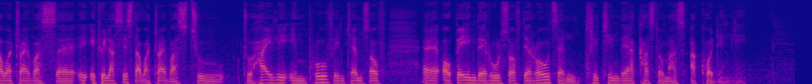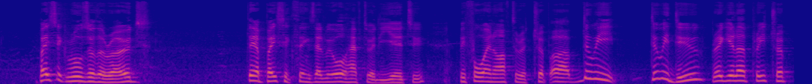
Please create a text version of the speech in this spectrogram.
our drivers, uh, it will assist our drivers to, to highly improve in terms of uh, obeying the rules of the roads and treating their customers accordingly basic rules of the road. There are basic things that we all have to adhere to before and after a trip. Uh, do we do we do regular pre-trip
